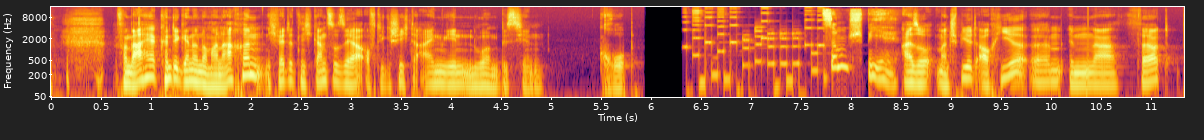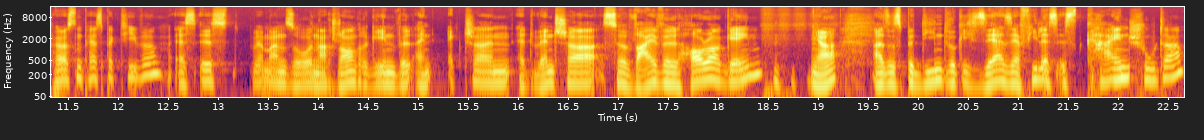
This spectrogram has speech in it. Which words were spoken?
Von daher könnt ihr gerne nochmal nachhören. Ich werde jetzt nicht ganz so sehr auf die Geschichte eingehen, nur ein bisschen grob. Zum Spiel. Also man spielt auch hier ähm, in einer Third-Person-Perspektive. Es ist, wenn man so nach Genre gehen will, ein Action-Adventure-Survival-Horror-Game. ja, also es bedient wirklich sehr, sehr viel. Es ist kein Shooter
